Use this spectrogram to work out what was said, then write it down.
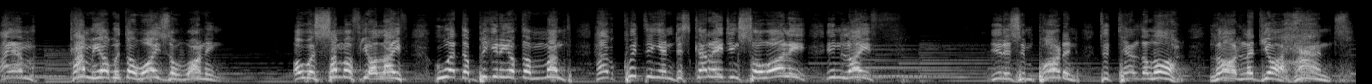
I am come here with a voice of warning over some of your life who at the beginning of the month have quitting and discouraging so early in life. It is important to tell the Lord, Lord, let your hand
